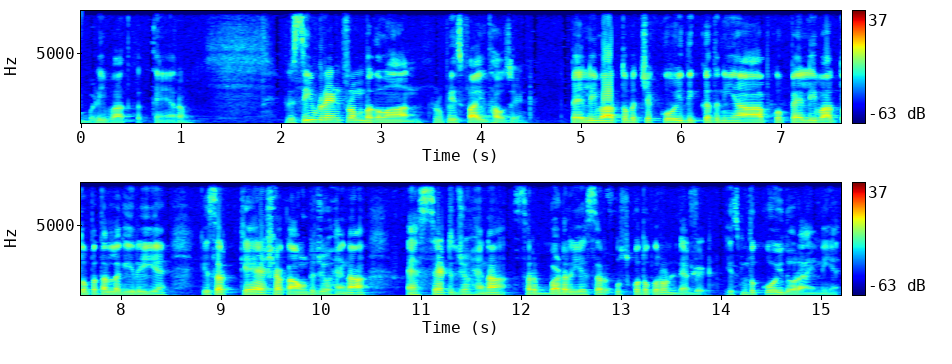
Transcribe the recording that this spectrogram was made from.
बड़ी बात करते हैं यार हम। Received rent from Bhagwan rupees five thousand पहली बात तो बच्चे, कोई दिक्कत नहीं है, आपको पहली बात तो पता लगी रही है कि सर कैश अकाउंट जो है ना एसेट जो है ना, सर, बढ़ रही है, सर, उसको तो करो डेबिट। इसमें तो कोई दो राय नहीं है।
